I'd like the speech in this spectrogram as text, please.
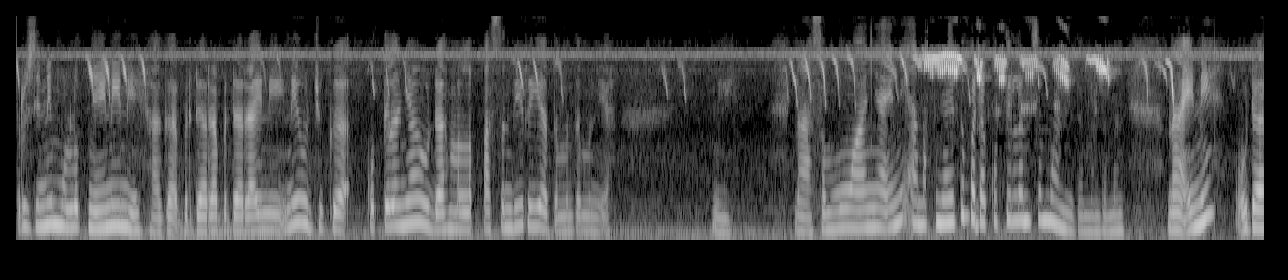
Terus ini mulutnya ini nih agak berdarah-berdarah ini. Ini juga kutilnya udah melepas sendiri ya teman-teman ya. Nih. Nah semuanya ini anaknya itu pada kutilan semua nih teman-teman. Nah ini udah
